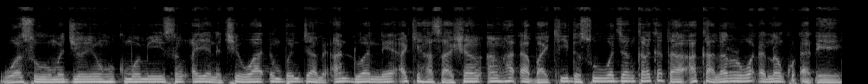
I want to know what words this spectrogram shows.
Wasu majiyoyin hukumomi sun ayyana cewa ɗimbin jami'an duwan ne ake hasashen an haɗa baki da su wajen karkata akalar waɗannan kuɗaɗe.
